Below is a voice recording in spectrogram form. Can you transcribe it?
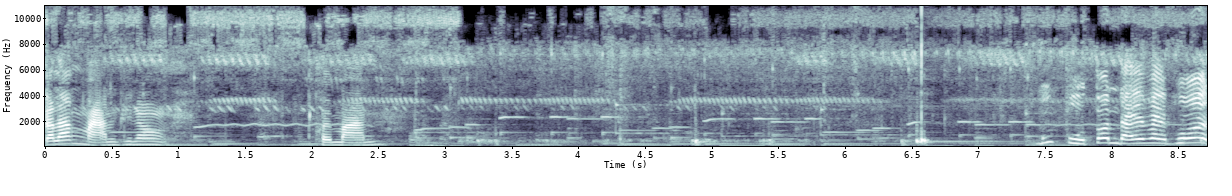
กำลังหมานพี่น้องคอยหมาน ปลูกต้นใดไว้พูด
